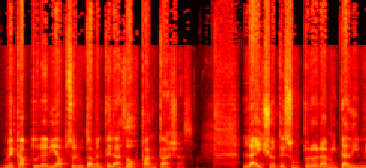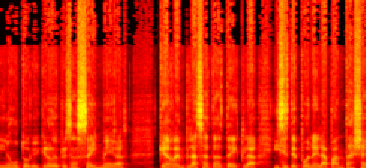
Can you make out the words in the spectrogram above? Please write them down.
me capturaría absolutamente las dos pantallas. Lightshot es un programita diminuto que creo que pesa 6 megas que reemplaza esta tecla y se te pone la pantalla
